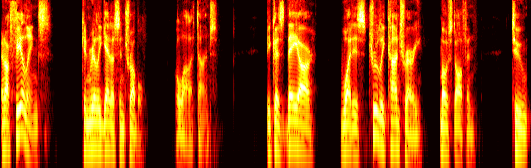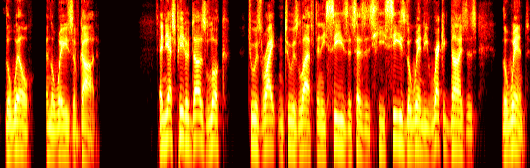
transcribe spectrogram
And our feelings can really get us in trouble a lot of times because they are what is truly contrary most often to the will and the ways of God. And yes, Peter does look to his right and to his left, and he sees, it says, he sees the wind, he recognizes the wind.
